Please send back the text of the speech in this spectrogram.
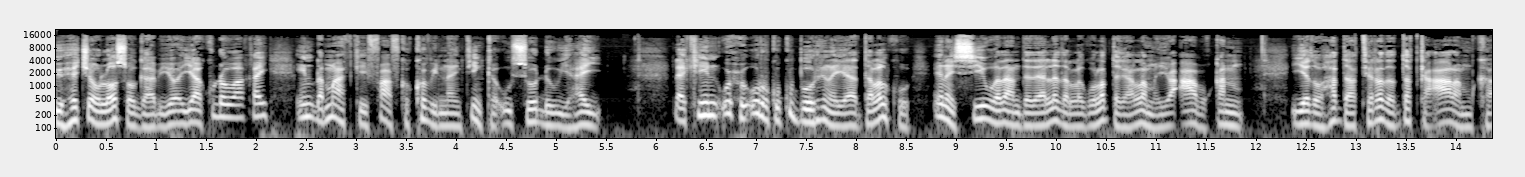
w h o loo soo gaabiyo ayaa ku dhawaaqay in dhammaadkii faafka covid nka uu soo dhow yahay laakiin wuxuu ururku ku boorinayaa dalalku inay sii wadaan dadaalada lagula dagaalamayo caabuqan iyadoo hadda tirada dadka caalamka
